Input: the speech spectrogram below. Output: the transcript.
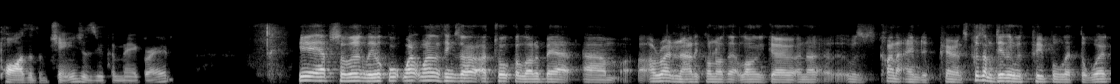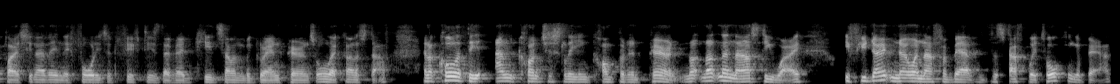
positive changes you can make right Yeah, absolutely. Look, one, one of the things I, I talk a lot about, um, I wrote an article not that long ago, and I, it was kind of aimed at parents because I'm dealing with people at the workplace. You know, they're in their 40s and 50s, they've had kids, some of them are grandparents, all that kind of stuff. And I call it the unconsciously incompetent parent, not not in a nasty way. If you don't know enough about the stuff we're talking about,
